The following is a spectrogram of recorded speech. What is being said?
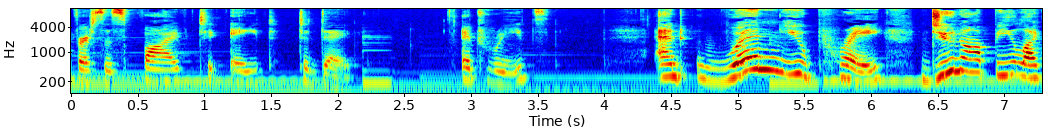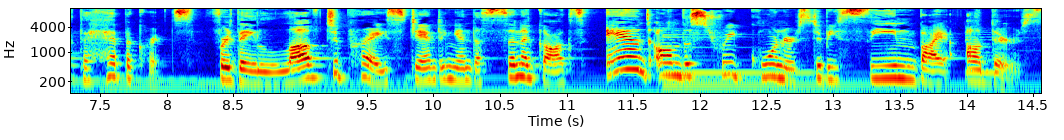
verses 5 to 8 today. It reads, and when you pray, do not be like the hypocrites, for they love to pray standing in the synagogues and on the street corners to be seen by others.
